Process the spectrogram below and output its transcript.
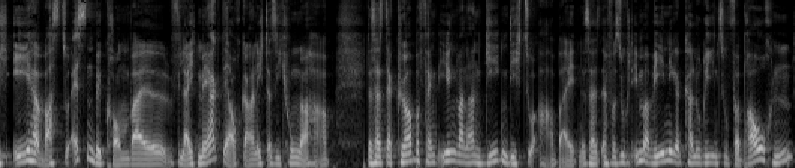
ich eher was zu essen bekomme, weil vielleicht merkt er auch gar nicht, dass ich Hunger habe. Das heißt, der Körper fängt irgendwann an, gegen dich zu arbeiten. Das heißt, er versucht immer weniger Kalorien zu verbrauchen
